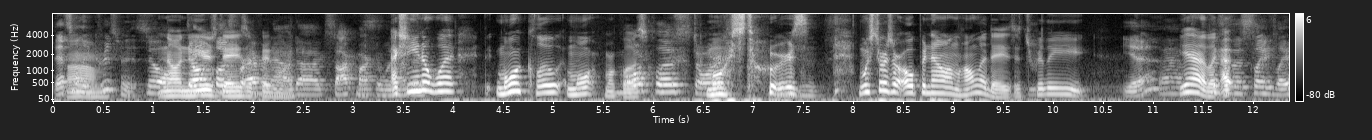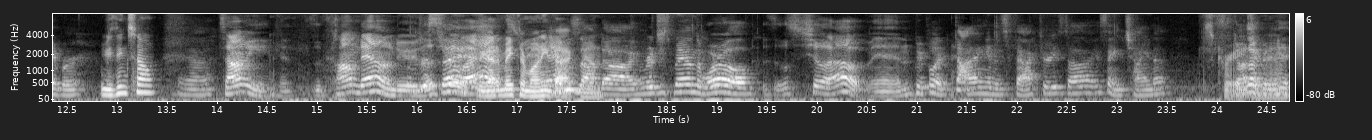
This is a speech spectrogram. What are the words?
That's only Um, Christmas. No, No, New don't Year's Day is a big now, one. Dog. Stock market. went Actually, you know what? More close, more more close, More close, closed stores. more stores, more stores are open now on holidays. It's really. Yeah, Yeah, like, because I- the slave labor. You think so? Yeah. Tommy, calm down, dude. I'm Let's just chill saying. out. You gotta make their money back, Amazon man. dog, richest man in the world. Let's chill out, man. People are dying in his factories, dog. This ain't China. It's crazy, gonna be. man.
